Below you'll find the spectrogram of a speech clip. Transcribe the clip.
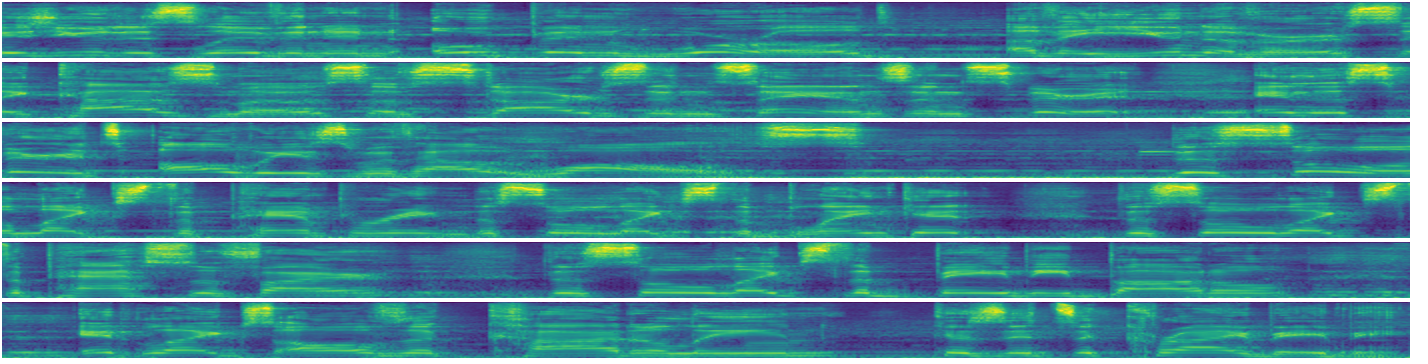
Because you just live in an open world of a universe, a cosmos of stars and sands and spirit, and the spirit's always without walls. The soul likes the pampering, the soul likes the blanket, the soul likes the pacifier, the soul likes the baby bottle, it likes all the coddling because it's a crybaby.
